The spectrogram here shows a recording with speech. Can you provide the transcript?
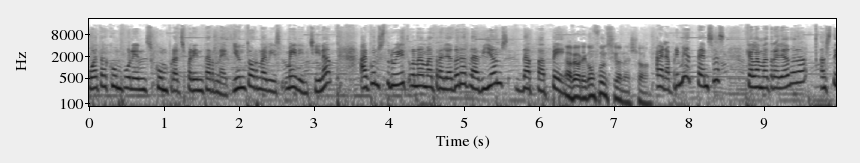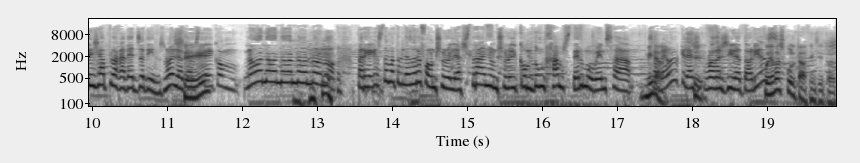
quatre components comprats per internet i un tornavís made in China ha construït una ametralladora d'avions de paper. A veure, com funciona això? A veure, primer et penses que la metralladora els té ja plegadets a dins, no? Allò que Sí. els té com... No, no, no, no, no, no. Perquè aquesta metralladora fa un soroll estrany, un soroll com d'un hàmster movent-se... Sabeu aquelles sí. rodes giratòries? Podem escoltar, fins i tot.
